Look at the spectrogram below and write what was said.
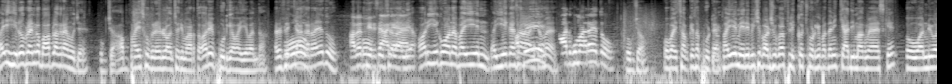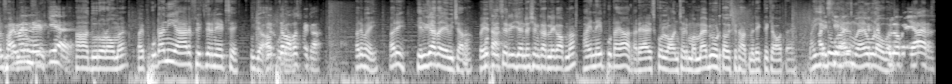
भाई हीरो ब्रांड का बाप लग रहा है मुझे। रुक जा अब भाई इसको ग्रेनेड लॉन्चर ही मारता हूँ। अरे फूट गया भाई ये बंदा। अरे फिर क्या कर रहा है तू? अबे फिर से आ गया और ये कौन है भाई? ये भाई ये कैसा आइटम है? हाथ घुमा रहा है तो। रुक जाओ। ओ भाई सबके सब फूटे। भाई ये मेरे पीछे पड़ चुका है। फ्लिक को छोड़ के पता नहीं क्या दिमाग में आया इसके। तो वन वी वन भाई मैंने नेट किया है। हाँ दूर हो रहा हूँ मैं। भाई फूटा नहीं यार फ्लिक तेरे नेट से। रुक जा अब तो वापस फेंका। अरे भाई अरे हिल गया था ये बेचारा। भाई। फिर से रीजनरेशन कर लेगा अपना। भाई नहीं फूटा यार। अरे यार इसको लॉन्चर मैं भी उड़ता हूँ इसके साथ में देखते क्या होता है। भाई ये तो उड़ा मैं उड़ा हुआ full यार।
